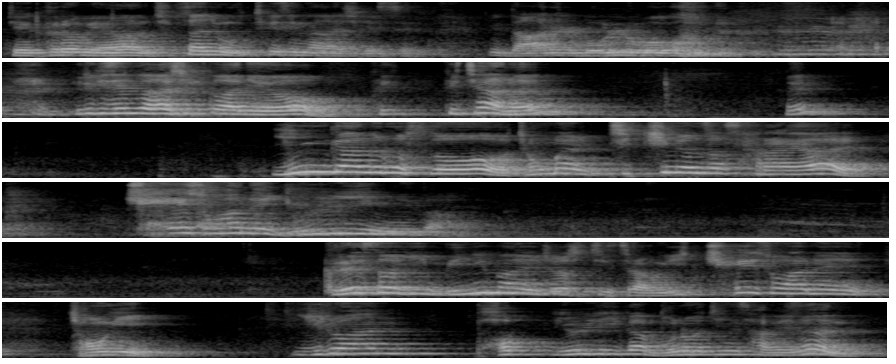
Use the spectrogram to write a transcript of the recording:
이제 그러면 집사님 어떻게 생각하시겠어요? 나를 뭘로 보고 이렇게 생각하실 거 아니에요? 그, 그렇지 않아요? 예? 인간으로서 정말 지키면서 살아야 할 최소한의 윤리입니다. 그래서 이 미니멀 저스티스라고 이 최소한의 정의, 이러한 법 윤리가 무너진 사회는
